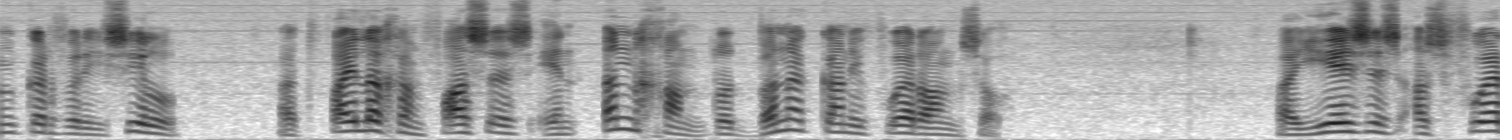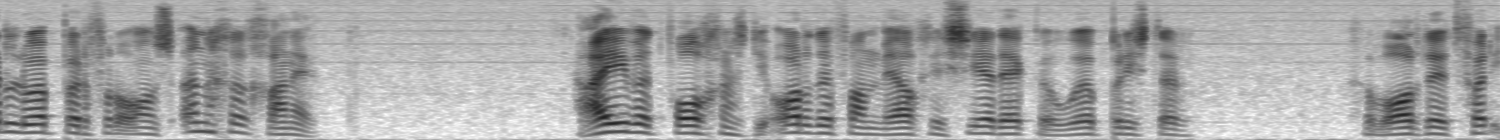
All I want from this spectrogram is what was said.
anker vir die siel, wat veilig en vast is en ingaan tot binnen kan die voorhangsel, waar Jezus as voorloper vir ons ingegaan het. Hy wat volgens die orde van Melchizedek, een hoogpriester, geword het vir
